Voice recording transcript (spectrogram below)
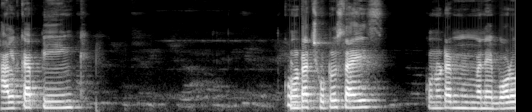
হালকা পিঙ্ক, কোনোটা ছোট সাইজ, কোনোটা মানে বড়।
